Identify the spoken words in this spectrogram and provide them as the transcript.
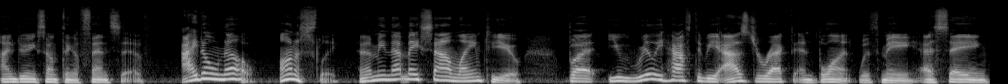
I'm doing something offensive, I don't know, honestly. And I mean, that may sound lame to you, but you really have to be as direct and blunt with me as saying,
